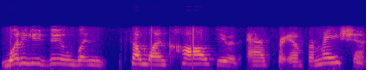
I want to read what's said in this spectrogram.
what do you do when someone calls you and asks for information?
